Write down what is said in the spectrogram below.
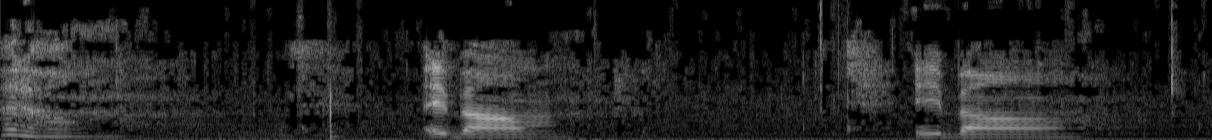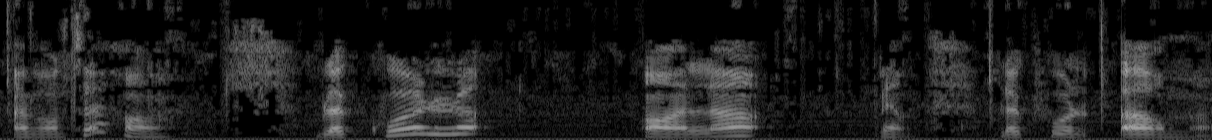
Alors. Eh ben. Eh ben. Inventaire. Blackwall. Voilà. Merde. Blackwall arme.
